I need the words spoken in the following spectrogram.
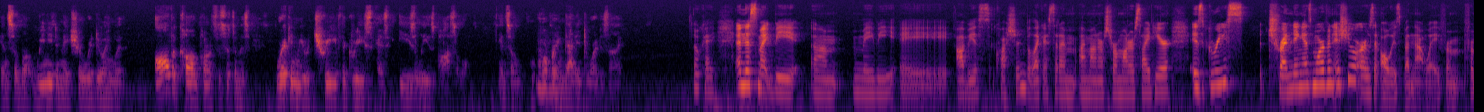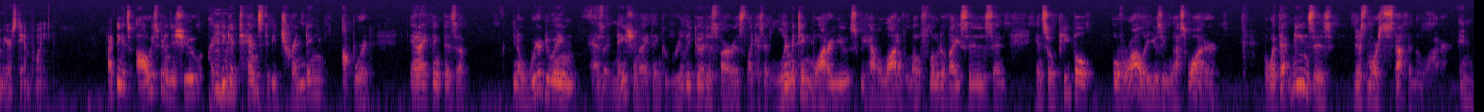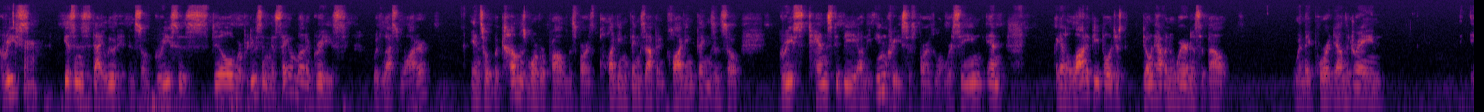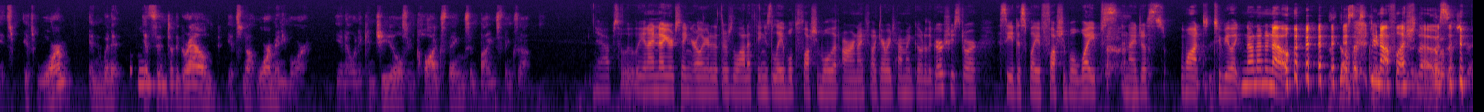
And so, what we need to make sure we're doing with all the components of the system is where can we retrieve the grease as easily as possible? And so, incorporating that into our design. Okay. And this might be um, maybe a obvious question, but like I said, I'm I'm on our stormwater side here. Is grease trending as more of an issue, or has it always been that way from from your standpoint? I think it's always been an issue. I think hmm it tends to be trending upward. And I think there's a, you know, we're doing as a nation, I think, really good as far as, like I said, limiting water use. We have a lot of low flow devices and and so people overall are using less water. But what that means is there's more stuff in the water. And grease Sure. isn't as diluted. And so grease is still, we're producing the same amount of grease with less water. And so it becomes more of a problem as far as plugging things up and clogging things. And so grease tends to be on the increase as far as what we're seeing. And again, a lot of people just don't have an awareness about when they pour it down the drain, it's it's warm, and when it mm-hmm. gets into the ground, it's not warm anymore. You know, and it congeals and clogs things and binds things up. Yeah, absolutely. And I know you were saying earlier that there's a lot of things labeled flushable that aren't. I feel like every time I go to the grocery store, I see a display of flushable wipes, and I just want to be like, no, no, no, no. No Do not flush There's those. thing.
